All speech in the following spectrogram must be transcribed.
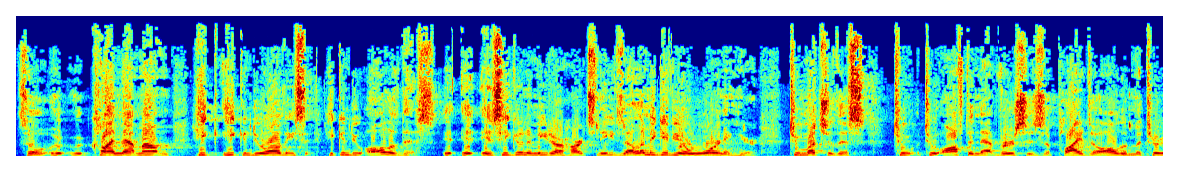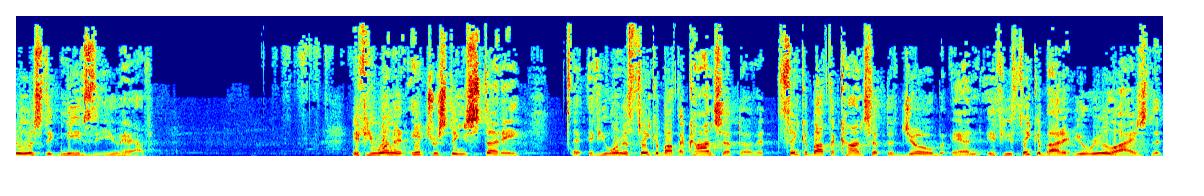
So uh, uh, climb that mountain. He, he can do all these, he can do all of this. Is he going to meet our heart's needs? Now let me give you a warning here. Too much of this, too, too often that verse is applied to all the materialistic needs that you have. If you want an interesting study, if you want to think about the concept of it, think about the concept of Job, and if you think about it, you'll realize that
